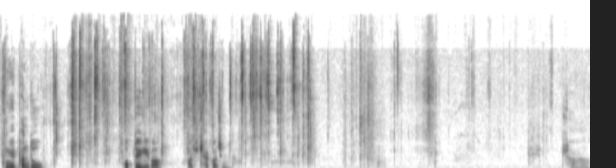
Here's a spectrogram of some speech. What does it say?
북미판도 껍데기가 아주 잘 까집니다. 자,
